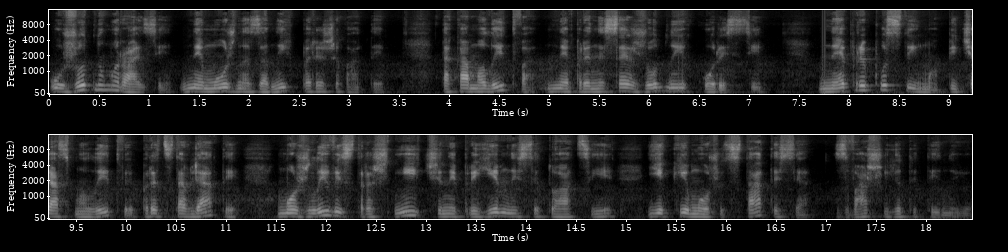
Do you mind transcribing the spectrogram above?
у жодному разі не можна за них переживати. Така молитва не принесе жодної користі. Неприпустимо під час молитви представляти можливі страшні чи неприємні ситуації, які можуть статися з вашою дитиною.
